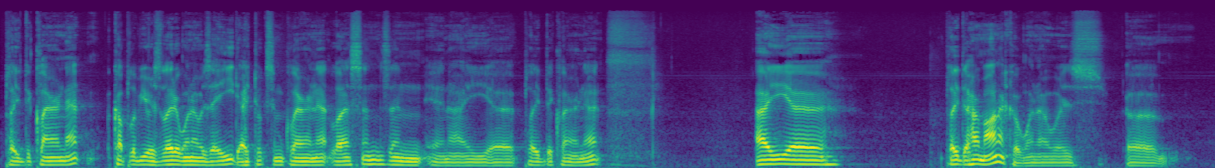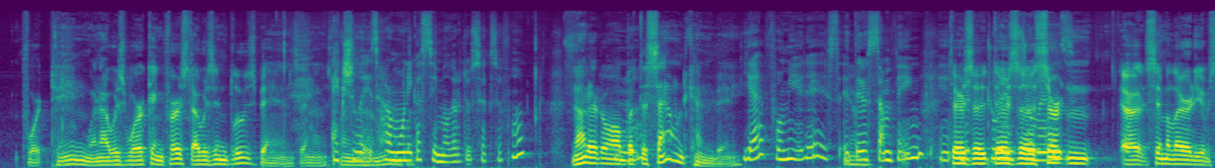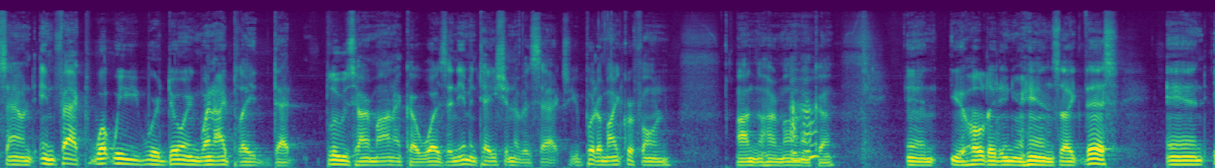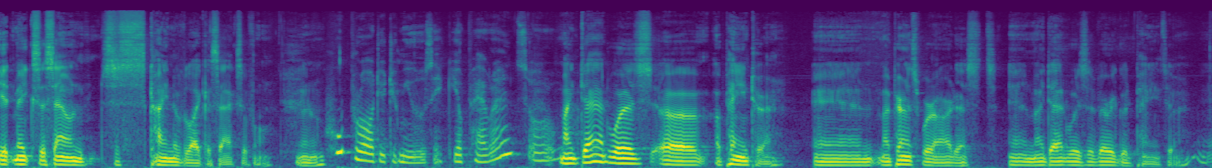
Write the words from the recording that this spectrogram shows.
played the clarinet. A couple of years later, when I was eight, I took some clarinet lessons, and and I uh, played the clarinet. I uh, played the harmonica when I was uh, 14. When I was working first, I was in blues bands. And I was Actually, is harmonica similar to saxophone? Not at all, No. but the sound can be. Yeah, for me it is. Yeah. There's something. In There's the a there's a certain uh, similarity of sound. In fact, what we were doing when I played that blues harmonica was an imitation of a sax. You put a microphone on the harmonica, and you hold it in your hands like this, and it makes a sound kind of like a saxophone. You know. Who brought you to music? Your parents or? My dad was uh, a painter, and my parents were artists, and my dad was a very good painter.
